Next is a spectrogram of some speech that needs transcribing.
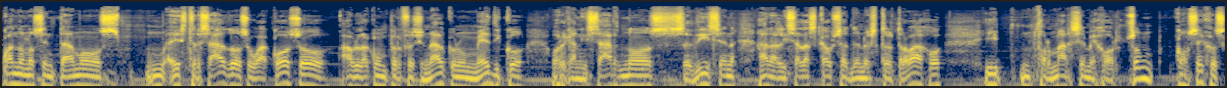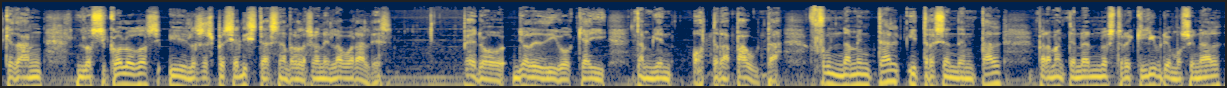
cuando nos sentamos estresados o acoso, hablar con un profesional, con un médico, organizarnos, se dicen, analizar las causas de nuestro trabajo y formarse mejor. Son consejos que dan los psicólogos y los especialistas en relaciones laborales pero yo le digo que hay también otra pauta fundamental y trascendental para mantener nuestro equilibrio emocional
